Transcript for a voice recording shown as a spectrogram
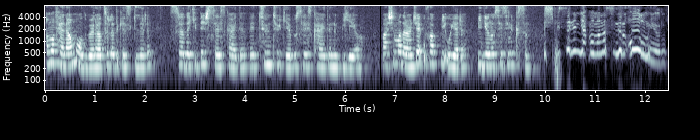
Ama fena mı oldu böyle hatırladık eskileri. Sıradaki bir ses kaydı ve tüm Türkiye bu ses kaydını biliyor. Başlamadan önce ufak bir uyarı. Videonun sesini kısın. Barış biz senin yapmamana sinir olmuyoruz.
